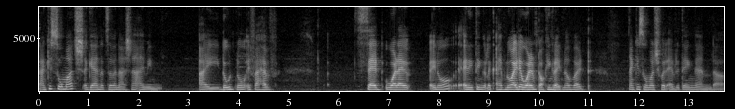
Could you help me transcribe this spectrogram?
thank you so much again, Utsav Ashna. I mean, I don't know if I have said what I, you know, anything like I have no idea what I'm talking right now, but thank you so much for everything and uh,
